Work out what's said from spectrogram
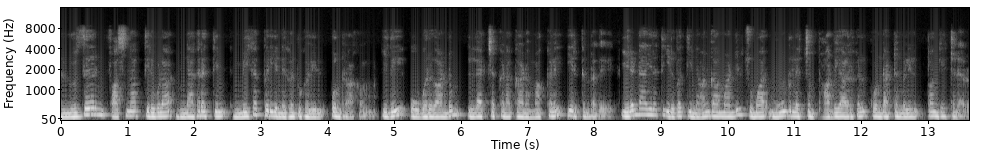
லுசேர்ன் ஃபஸ்னாக் திருவிழா நகரத்தின் மிகப்பெரிய நிகழ்வுகளில் ஒன்றாகும். இது ஒவ்வொரு ஆண்டும் லட்சக்கணக்கான மக்களை ஈர்க்கின்றது. இரண்டாயிரத்தி இருபத்தி நான்காம் ஆண்டில் சுமார் மூன்று லட்சம் பார்வையாளர்கள் கொண்டாட்டங்களில் பங்கேற்றனர்.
